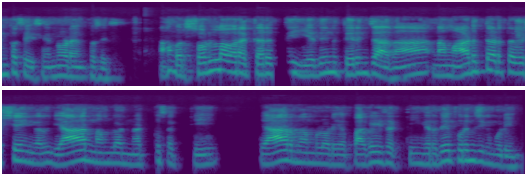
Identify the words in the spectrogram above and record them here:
எம்பசைஸ் என்னோட எம்பசைஸ் அவர் சொல்ல வர கருத்து எதுன்னு தெரிஞ்சாதான் நம்ம அடுத்தடுத்த விஷயங்கள் யார் நம்மளோட நட்பு சக்தி யார் நம்மளுடைய பகை சக்திங்கிறதே புரிஞ்சுக்க முடியும்.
